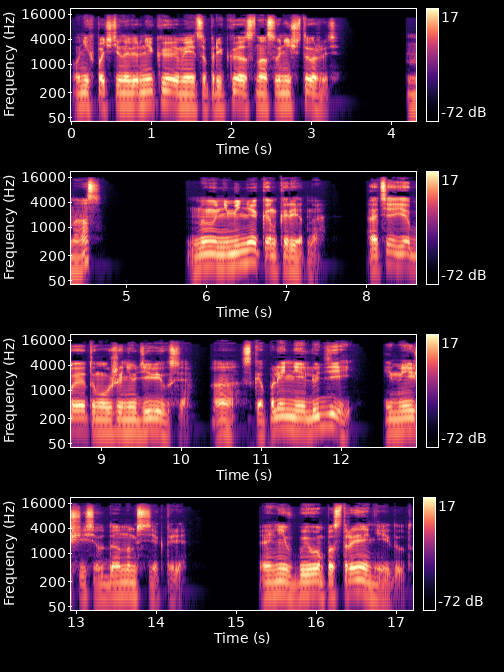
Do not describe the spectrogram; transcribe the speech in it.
у них почти наверняка имеется приказ нас уничтожить. Нас? Ну, не меня конкретно. Хотя я бы этому уже не удивился. А скопление людей, имеющиеся в данном секторе. Они в боевом построении идут.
